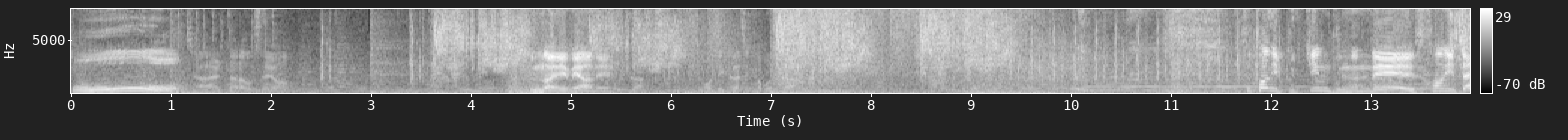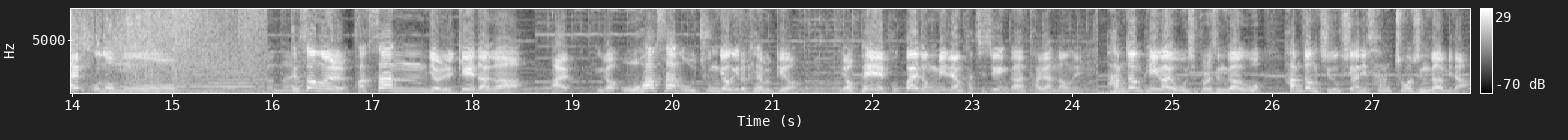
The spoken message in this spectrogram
오! 잘 따라오세요. 존나 애매하네 볼까? 어디까지 가볼까? 스턴이 붙긴 붙는데 스턴이 짧고 너무 그렇나요? 특성을 확산 10개에다가 아 그러니까 5확산 5충격 이렇게 해볼게요 옆에 폭발 정밀이랑 같이 찍으니까 답이 안 나오네 함정 피해가 50% 증가하고 함정 지속 시간이 3초 증가합니다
